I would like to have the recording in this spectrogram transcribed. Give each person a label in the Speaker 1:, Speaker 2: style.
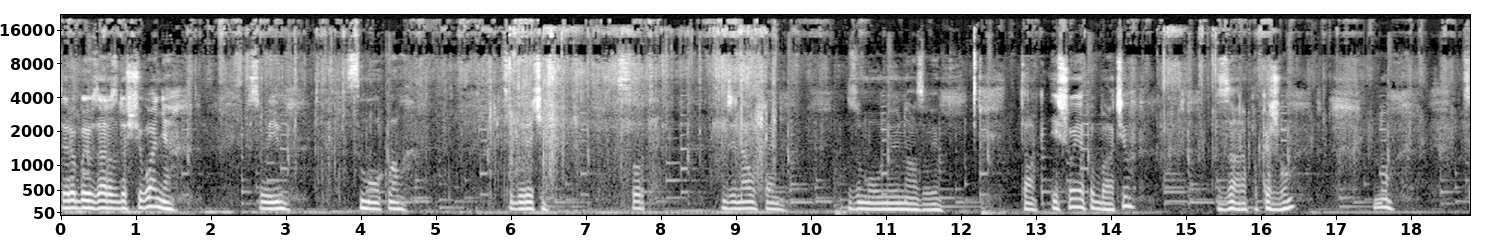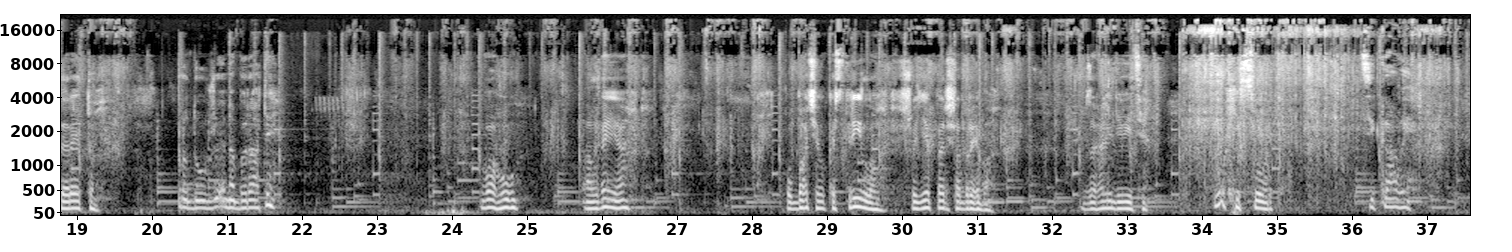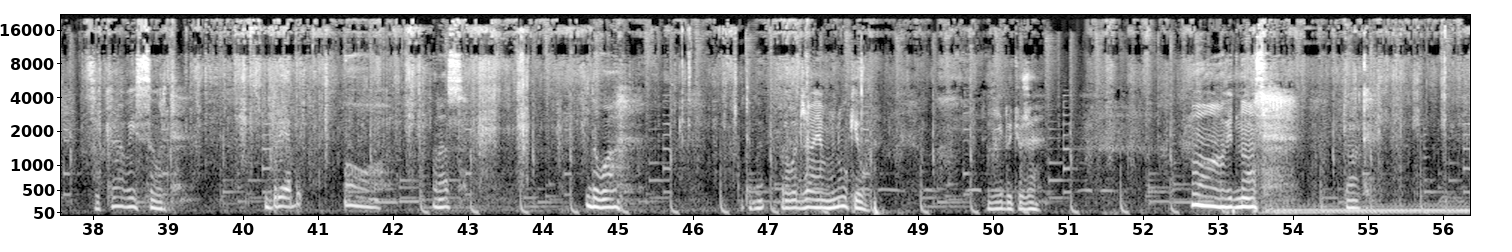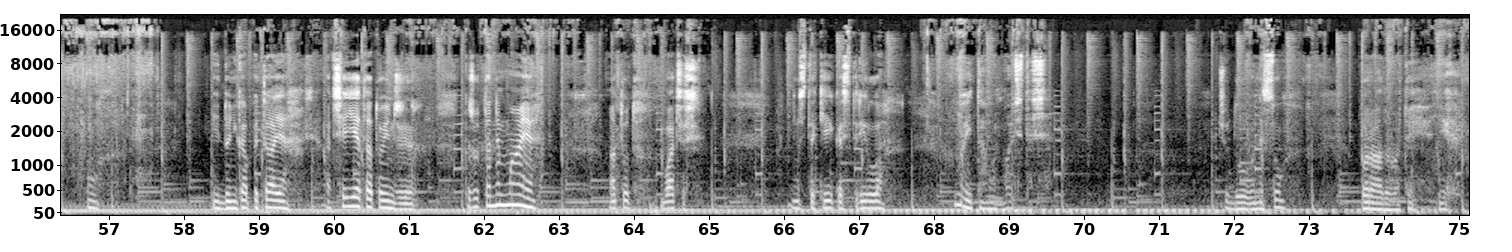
Speaker 1: Це робив зараз дощування своїм смоквам. Це, до речі, сорт Джинауфен з умовною назвою. Так, і що я побачив? Зараз покажу. Ну, це рето продовжує набирати вагу. Але я побачив кастріло, що є перша бреба. Взагалі дивіться. Ох і сорт. Цікавий. Цікавий сорт. Бреби. О, раз. Два. Та ми проводжаємо внуків. Їдуть уже О, від нас. Так. О. І донька питає, а чи є тато інжир? Кажу, та немає. А тут, бачиш, ось такий кастріло. Ну і там, бачите ще. Чудово несу порадувати їх.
